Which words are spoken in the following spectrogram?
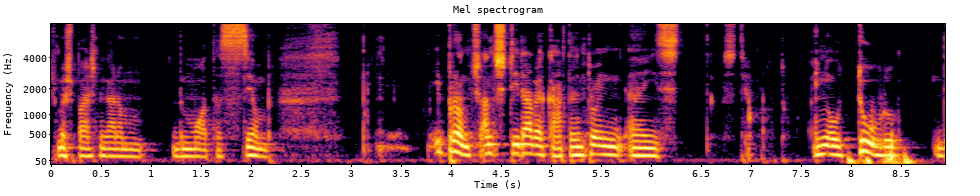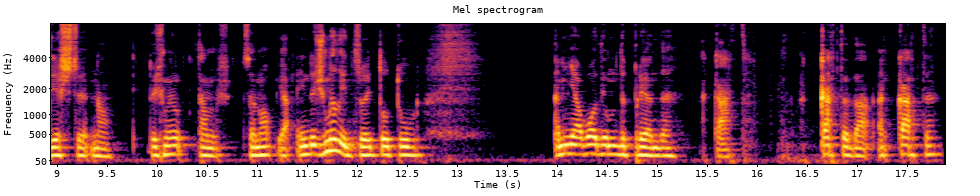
os meus pais negaram-me de moto sempre. E pronto, antes de tirar a carta, então em, em setembro, outubro, em outubro deste. Não, 2000, estamos 19, yeah, em 2018, de outubro, a minha avó deu-me de prenda a carta. A carta, da, a carta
